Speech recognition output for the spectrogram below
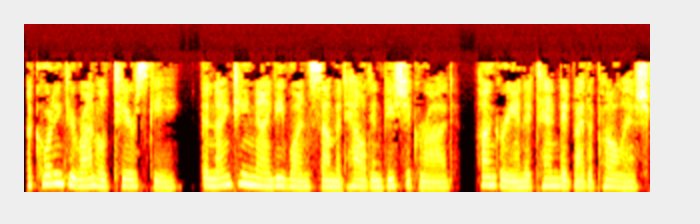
According to Ronald Tiersky, the 1991 summit held in Visegrad, Hungary and attended by the Polish,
